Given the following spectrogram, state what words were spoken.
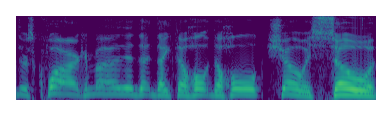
there's quark and uh, the- like the whole the whole show is so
